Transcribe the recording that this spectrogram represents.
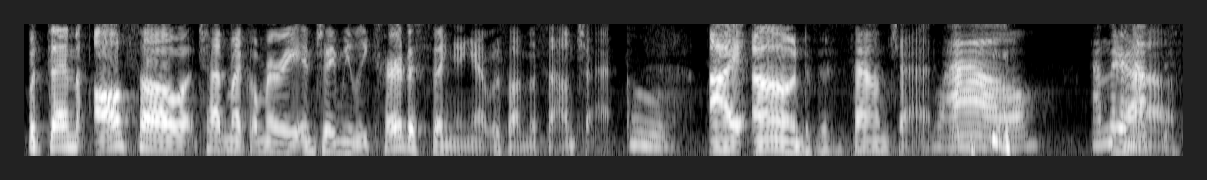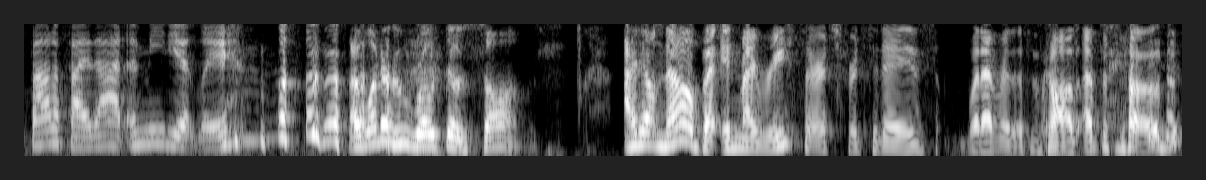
But then also Chad Michael Murray and Jamie Lee Curtis singing it was on the soundtrack. Oh, I owned the soundtrack. wow. I'm going to have to Spotify that immediately. I wonder who wrote those songs. I don't know, but in my research for today's whatever this is called episode,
